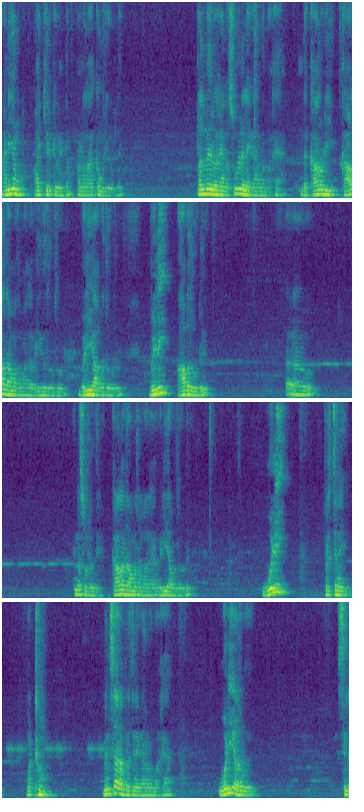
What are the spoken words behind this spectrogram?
அணியம் ஆக்கியிருக்க வேண்டும். ஆனால் ஆக்க முடியவில்லை. பல்வேறு வகையான சூழ்நிலை காரணமாக இந்த காணொளி காலதாமதமாக வெளிவருவதோடு வெளியாவதோடு வெளி ஆவதோடு என்ன சொல்கிறது காலதாமதமாக வெளியாவதோடு ஒளி பிரச்சனை மற்றும் மின்சார பிரச்சனை காரணமாக ஒளி அளவு சில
